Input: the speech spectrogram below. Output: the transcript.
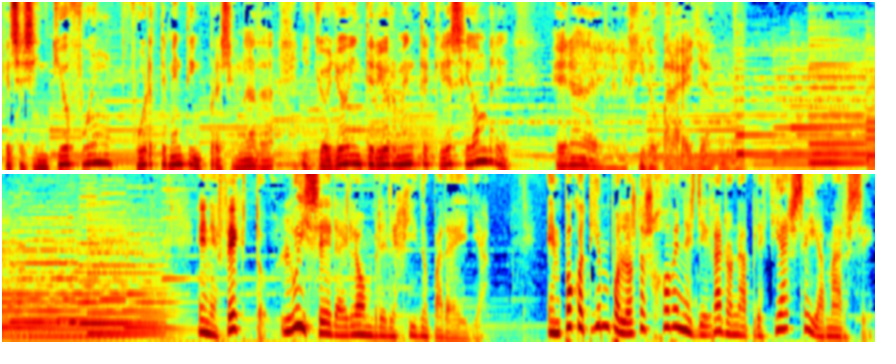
que se sintió fuertemente impresionada y que oyó interiormente que ese hombre era el elegido para ella. En efecto, Luis era el hombre elegido para ella. En poco tiempo los dos jóvenes llegaron a apreciarse y amarse,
